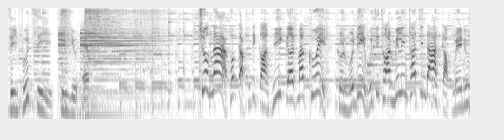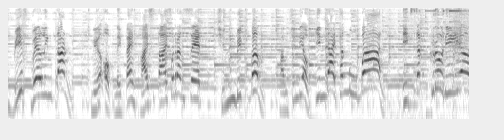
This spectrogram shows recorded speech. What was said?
ซีฟู้ด C TUF ช่วงหน้าพบกับพิธีกรที่เกิดมาคุย คุณวูดดี้วุฒิธรมิลินทจินดา กับเมนูบีฟเวลลิงตันเนื้ออบในแป้งพายสไตล์ฝรั่งเศส ชิ้นบิ๊กเบิ้มทำชิ้นเดียวกินได้ทั้งหมู่บ้าน อีกสักครู่เดียว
